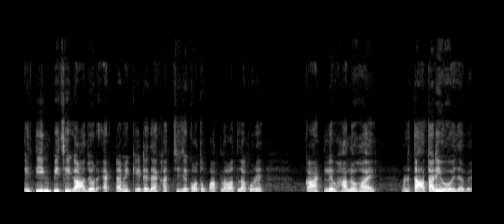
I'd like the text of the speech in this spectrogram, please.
এই তিন পিচি গাজর একটা আমি কেটে দেখাচ্ছি যে কত পাতলা পাতলা করে কাটলে ভালো হয়। মানে তাড়াতাড়ি হয়ে যাবে।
